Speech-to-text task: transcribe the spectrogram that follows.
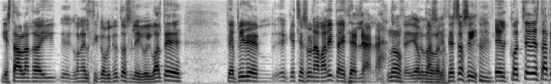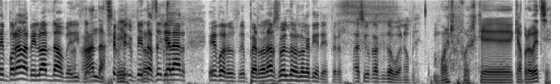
y estaba hablando ahí eh, con él cinco minutos y le digo, igual te, te piden eh, que eches una manita y dices, no, Dice, yo paso. no. Dice, eso sí, el coche de esta temporada me lo han dado, me dice. Anda, Se me empieza no. a señalar, eh, bueno, perdonar sueldos lo que tiene, pero ha sido un ratito bueno, hombre. Bueno, pues que, que aproveche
